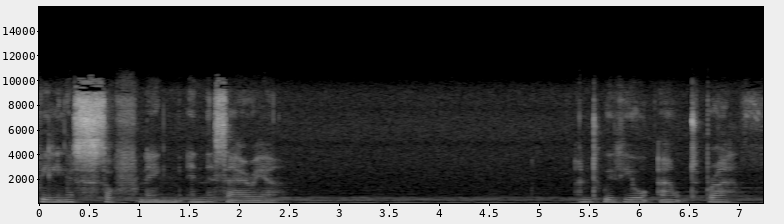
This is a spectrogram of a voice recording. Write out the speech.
feeling a softening in this area. And with your out breath,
